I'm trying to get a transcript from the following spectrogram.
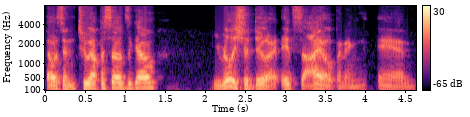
that was in two episodes ago, you really should do it. It's eye opening and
